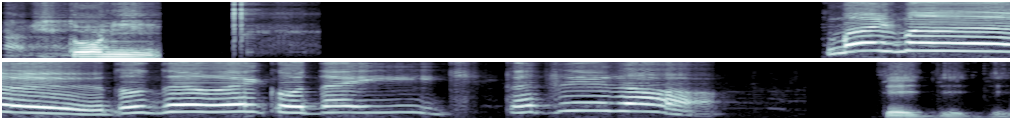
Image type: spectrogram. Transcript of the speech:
人に。もしもーとてもいい答え聞かせろ。ででで。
